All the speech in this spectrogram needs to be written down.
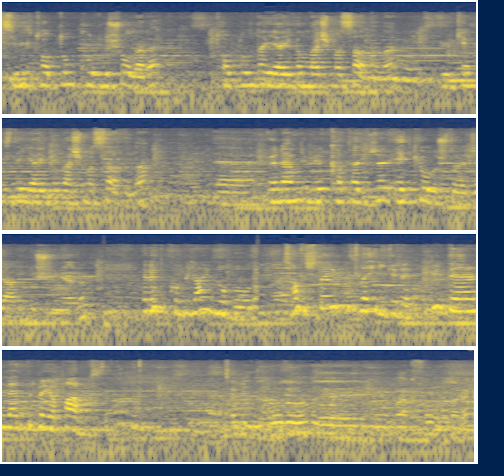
sivil toplum kuruluşu olarak toplumda yaygınlaşması adına, ülkemizde yaygınlaşması adına e, önemli bir katalizör etki oluşturacağını düşünüyorum. Evet Kubilay Nuhoğlu. Çalıştayımızla ilgili bir değerlendirme yapar mısın? Tabii Doğulu e, Vakfı olarak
